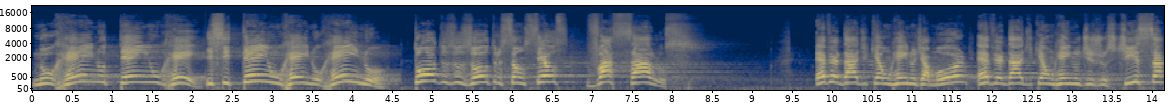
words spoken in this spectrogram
No reino tem um rei, e se tem um rei no reino, todos os outros são seus vassalos. É verdade que é um reino de amor, é verdade que é um reino de justiça,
